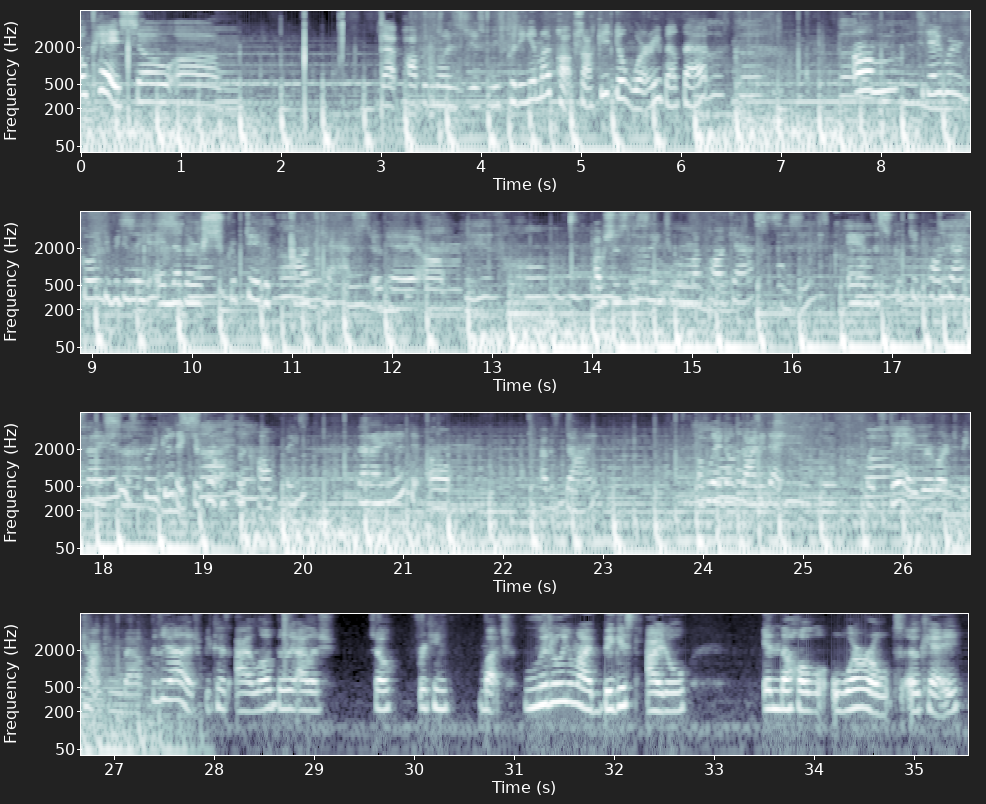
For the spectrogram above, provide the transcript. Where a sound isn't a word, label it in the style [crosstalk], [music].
Okay, so um, that popping noise is just me putting in my pop socket. Don't worry about that. Um, today we're going to be doing another scripted podcast. Okay. Um, I was just listening to one of my podcasts, and the scripted podcast that I did was pretty good, except for all the coughing that I did. Um, I was dying. Hopefully, I don't die today. But today we're going to be talking about Billie Eilish because I love Billie Eilish so freaking much. Literally my biggest idol in the whole world, okay?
